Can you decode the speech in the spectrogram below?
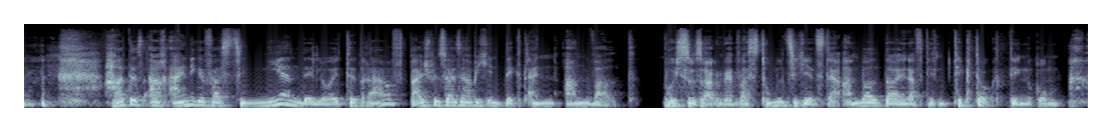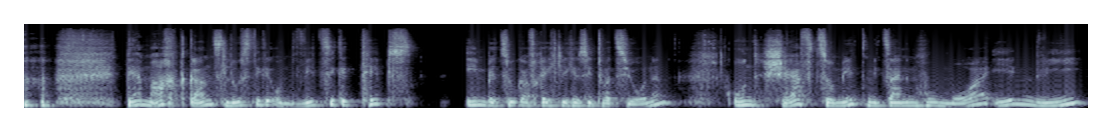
hat es auch einige faszinierende Leute drauf. Beispielsweise habe ich entdeckt einen Anwalt wo ich so sagen werde, was tummelt sich jetzt der Anwalt da auf diesem TikTok-Ding rum? der macht ganz lustige und witzige Tipps in Bezug auf rechtliche Situationen und schärft somit mit seinem Humor irgendwie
